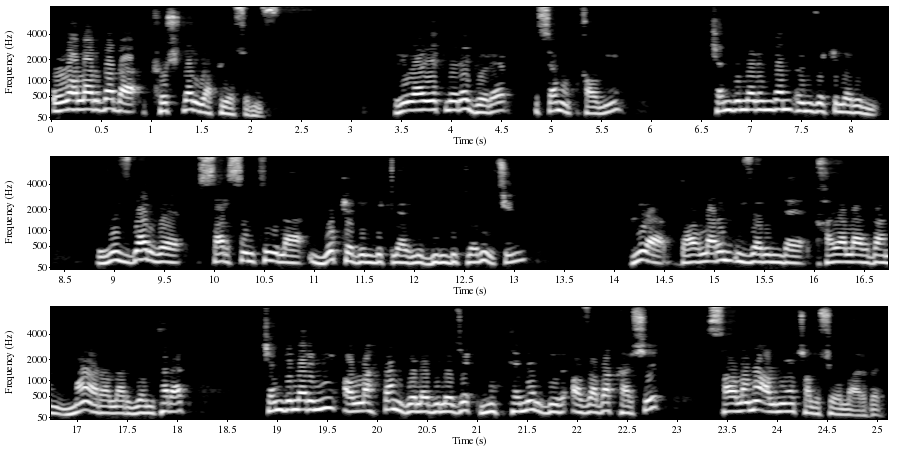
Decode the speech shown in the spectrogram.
Ovalarda da köşkler yapıyorsunuz. Rivayetlere göre Semud kavmi kendilerinden öncekilerin rüzgar ve sarsıntıyla yok edildiklerini bildikleri için güya dağların üzerinde kayalardan mağaralar yontarak kendilerini Allah'tan gelebilecek muhtemel bir azaba karşı sağlama almaya çalışıyorlardı.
